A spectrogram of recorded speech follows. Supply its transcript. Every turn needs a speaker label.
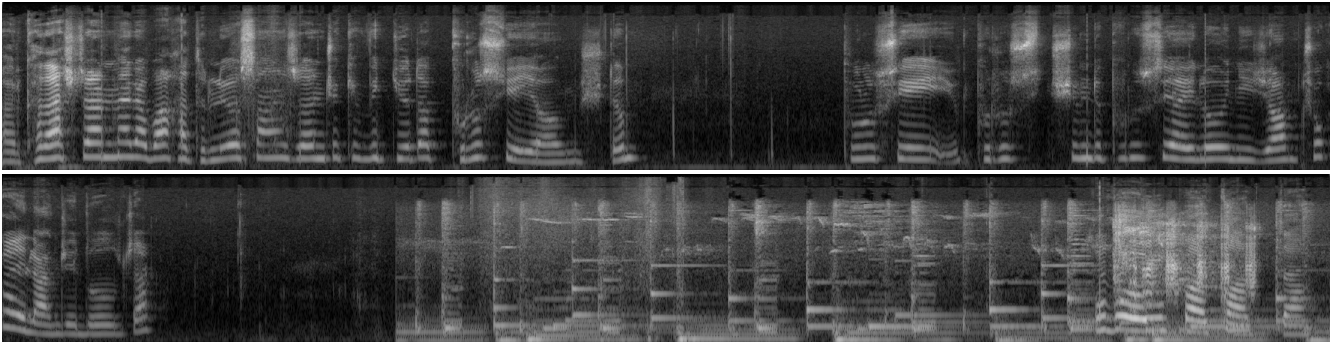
Speaker 1: Arkadaşlar merhaba. Hatırlıyorsanız önceki videoda Prusya'yı almıştım. Prusya'yı Prus şimdi Prusya ile oynayacağım. Çok eğlenceli olacak. Bu da Park'ta. Üçüncü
